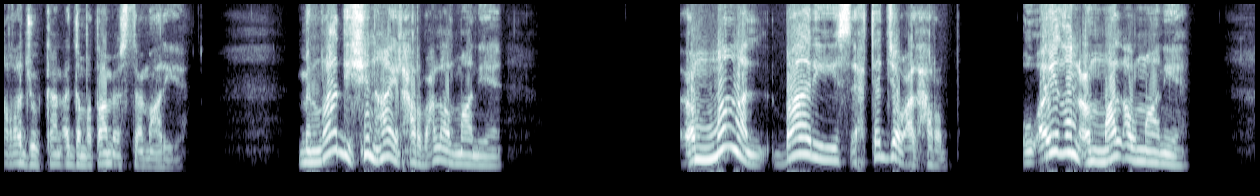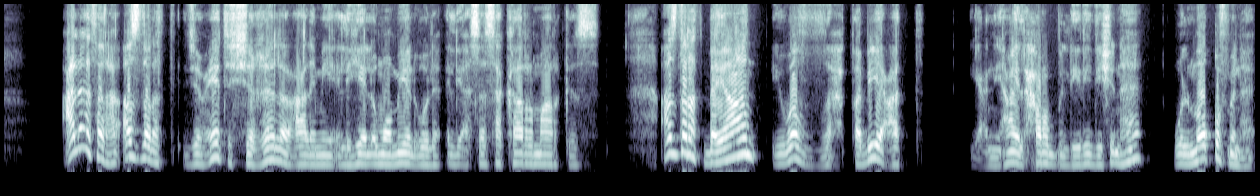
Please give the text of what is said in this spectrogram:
الرجل كان عنده مطامع استعمارية. من راد يشن هاي الحرب على ألمانيا؟ عمال باريس احتجوا على الحرب. وأيضا عمال ألمانيا. على أثرها أصدرت جمعية الشغالة العالمية اللي هي الأممية الأولى اللي أسسها كارل ماركس. أصدرت بيان يوضح طبيعة يعني هاي الحرب اللي يريد يشنها والموقف منها.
